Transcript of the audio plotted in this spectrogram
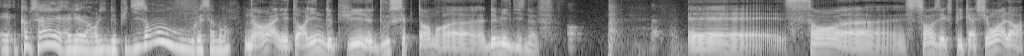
est... Comme ça, elle est hors ligne depuis 10 ans ou récemment? Non, elle est hors ligne depuis le 12 septembre 2019. Et sans, euh, sans explication. Alors,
